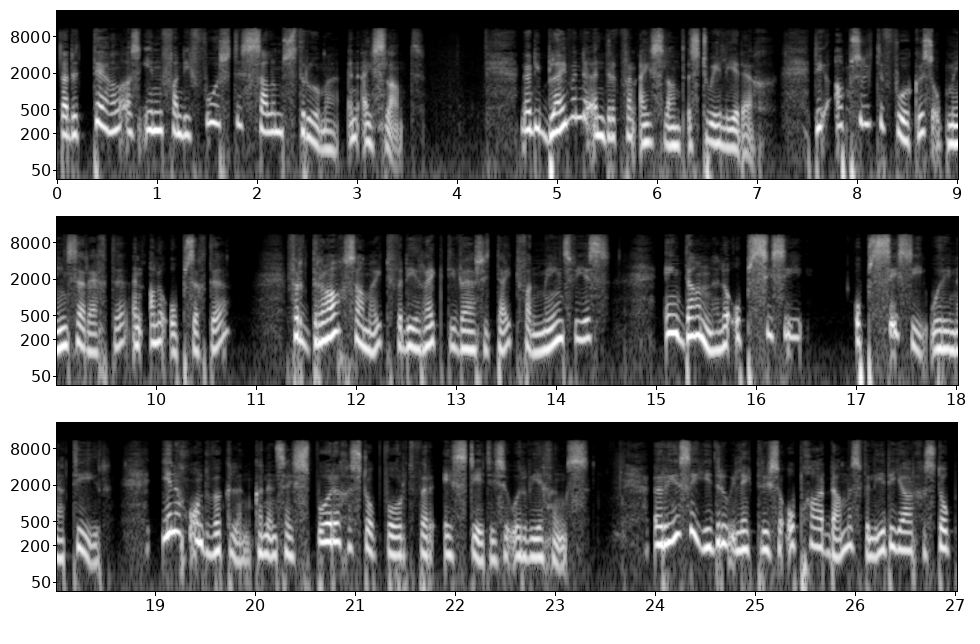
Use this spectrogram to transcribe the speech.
dat dit tel as een van die voorste salmstrome in IJsland. Nou die blywende indruk van IJsland is tweeledig. Die absolute fokus op menseregte in alle opsigte verdraagsaamheid vir die ryk diversiteit van menswees en dan hulle obsessie obsessie oor die natuur. Enige ontwikkeling kan in sy spore gestop word vir estetiese oorwegings. 'n Reuse hidroelektriese opgaardam is verlede jaar gestop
